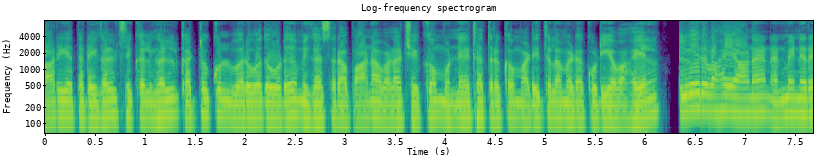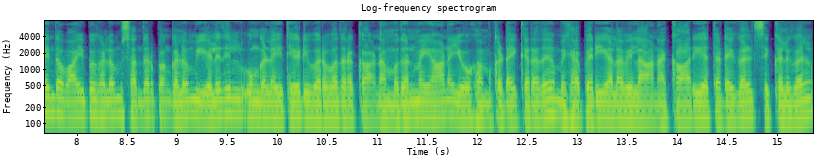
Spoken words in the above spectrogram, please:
காரிய தடைகள் சிக்கல்கள் கட்டுக்குள் வருவதோடு மிக சிறப்பான வளர்ச்சிக்கும் முன்னேற்றத்திற்கும் அடித்தளமிடக்கூடிய வகையில் பல்வேறு வகையான நன்மை நிறைந்த வாய்ப்புகளும் சந்தர்ப்பங்களும் எளிதில் உங்களை தேடி வருவதற்கான முதன்மையான யோகம் கிடைக்கிறது. மிக பெரிய அளவிலான காரிய தடைகள் சிக்கல்கள்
